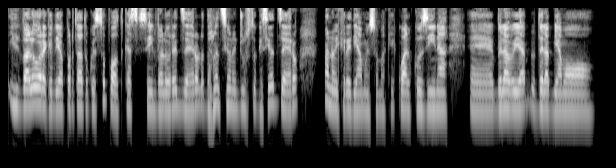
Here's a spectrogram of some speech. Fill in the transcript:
il valore che vi ha portato questo podcast. Se il valore è zero, la donazione è giusto che sia zero, ma noi crediamo insomma che qualcosina eh, ve, la, ve l'abbiamo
